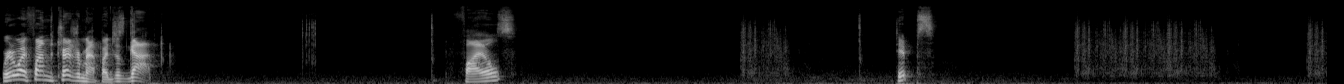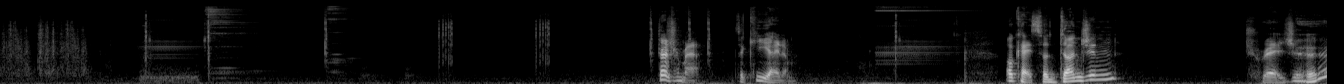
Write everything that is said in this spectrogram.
Where do I find the treasure map I just got? Files? Tips? Treasure map. It's a key item. Okay, so dungeon treasure.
